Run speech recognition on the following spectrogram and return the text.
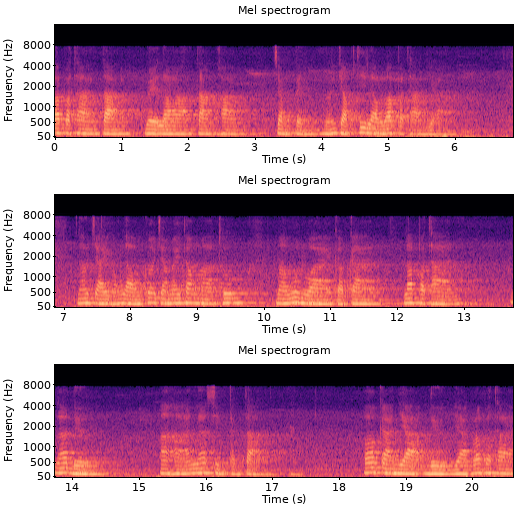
รับประทานตามเวลาตามความจำเป็นเหมือนกับที่เรารับประทานยา แล้วใจของเราก็จะไม่ต้องมาทุกข์มาวุ่นวายกับการรับประทานและดื่มอาหารและสิ่งต่างๆ เพราะการอยากดื่มอยากรับประทาน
